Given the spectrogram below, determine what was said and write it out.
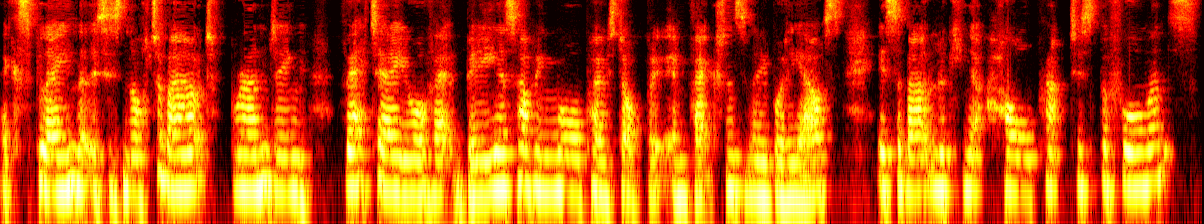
explain that this is not about branding vet A or vet B as having more post-op infections than anybody else. It's about looking at whole practice performance.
